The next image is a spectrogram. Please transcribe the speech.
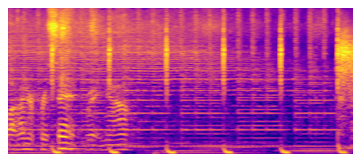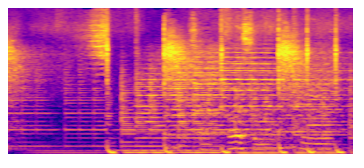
100% right now. close enough to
